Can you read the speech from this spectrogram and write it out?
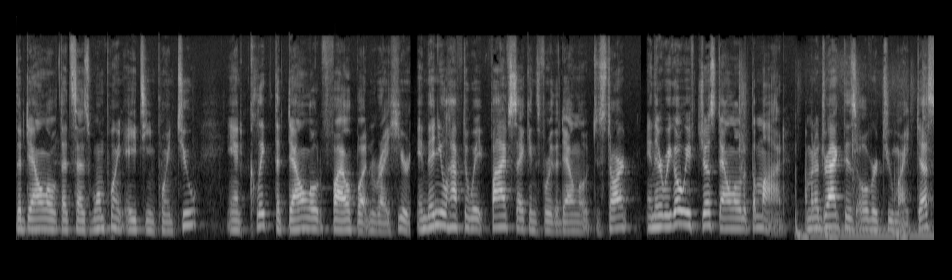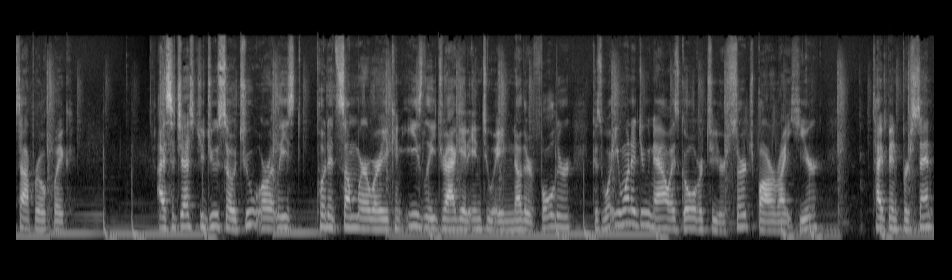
the download that says 1.18.2 and click the download file button right here. And then you'll have to wait five seconds for the download to start. And there we go, we've just downloaded the mod. I'm gonna drag this over to my desktop real quick I suggest you do so too, or at least put it somewhere where you can easily drag it into another folder, because what you want to do now is go over to your search bar right here, type in percent,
